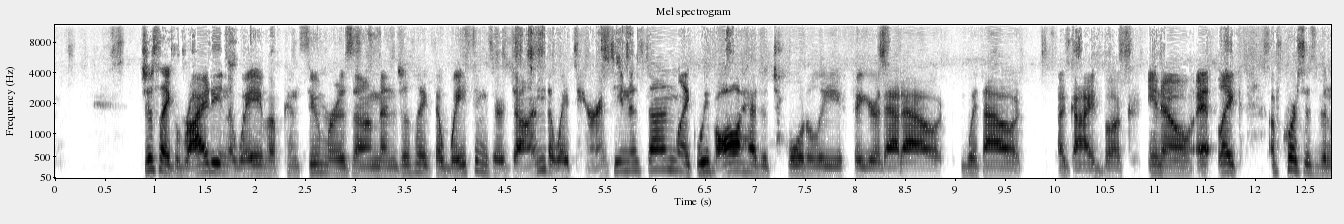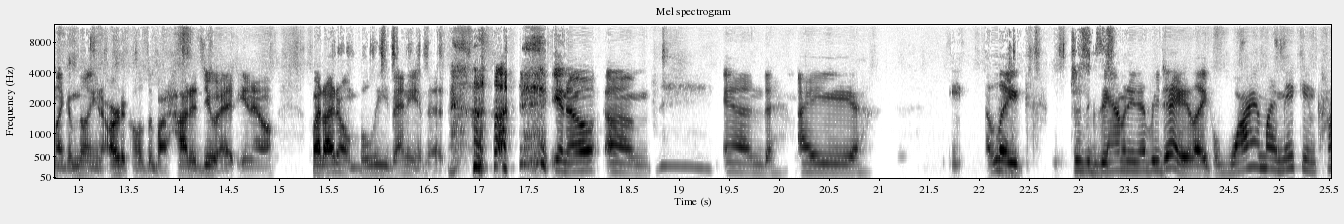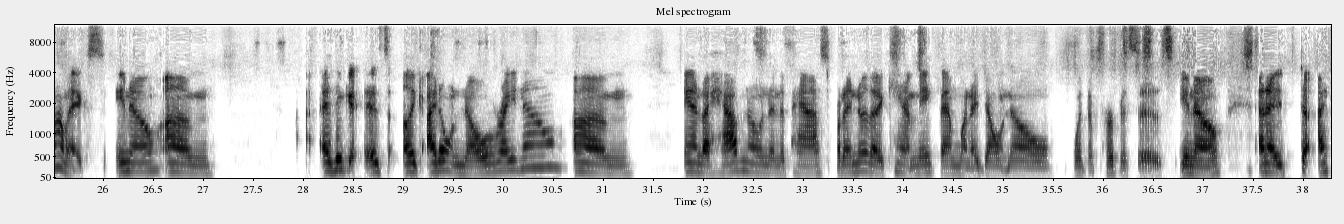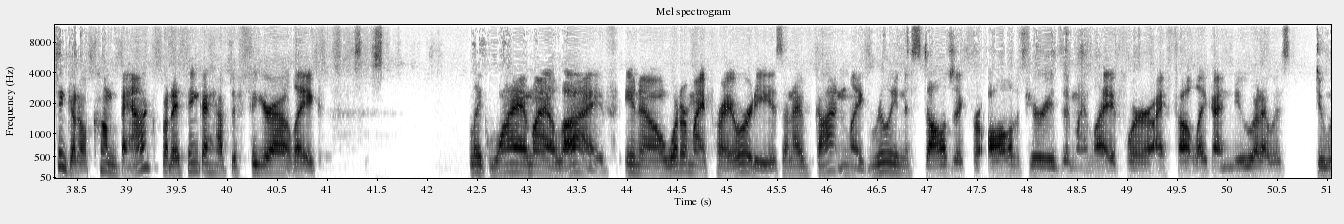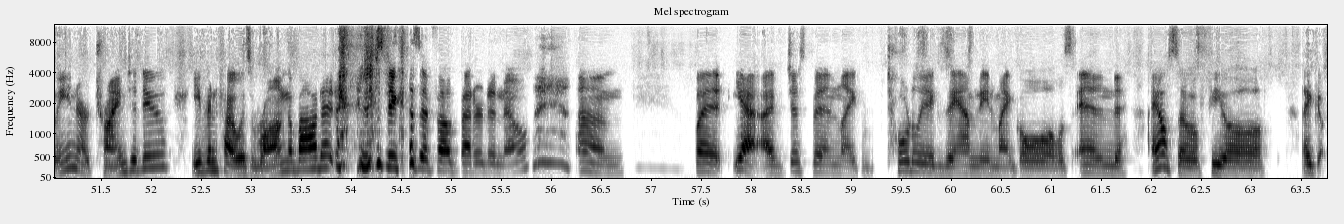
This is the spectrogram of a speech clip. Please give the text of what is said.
just like riding the wave of consumerism and just like the way things are done, the way parenting is done, like we've all had to totally figure that out without a guidebook, you know, Eh, like of course there's been like a million articles about how to do it, you know, but I don't believe any of it, you know, um, and I like just examining every day, like why am I making comics, you know, um, I think it's like I don't know right now. Um and I have known in the past, but I know that I can't make them when I don't know what the purpose is, you know? And I I think it'll come back, but I think I have to figure out like like why am I alive? You know, what are my priorities? And I've gotten like really nostalgic for all the periods in my life where I felt like I knew what I was doing or trying to do, even if I was wrong about it, just because it felt better to know. Um, but yeah i've just been like totally examining my goals and i also feel like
